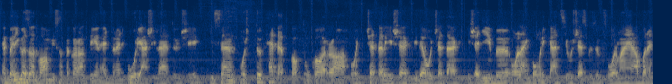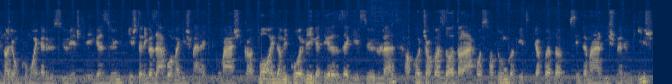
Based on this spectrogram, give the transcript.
Ebben igazad van, viszont a karantén egyben egy óriási lehetőség, hiszen most több hetet kaptunk arra, hogy csetelések, videócsetek és egyéb online kommunikációs eszközök formájában egy nagyon komoly előszűrést végezzünk. Isten igazából megismerhetjük a másikat. Majd, amikor véget ér ez az egész őrület, akkor csak azzal találkozhatunk, akit gyakorlatilag szinte már ismerünk is,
